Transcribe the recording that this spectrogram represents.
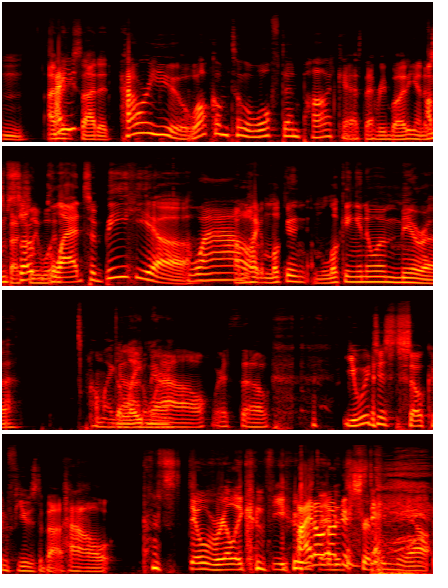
Mm, I'm How you- excited. How are you? Welcome to the Wulff Den podcast, everybody, and I'm especially so Wood. glad to be here. Wow. I'm like I'm looking I'm looking into a mirror. oh my delayed god. mirror. Wow. We're so You were just so confused about how I'm still really confused. I don't and it's understand. tripping me out.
